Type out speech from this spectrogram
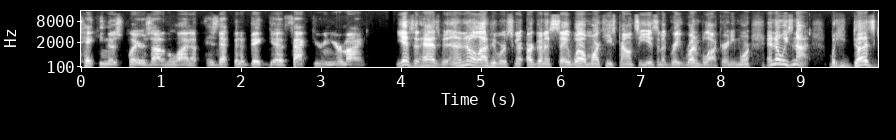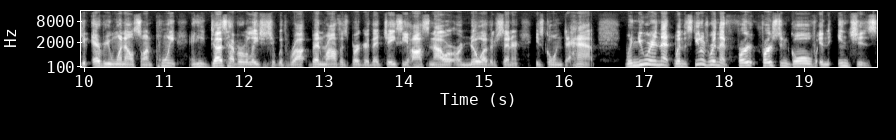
taking those players out of the lineup. Has that been a big uh, factor in your mind? Yes, it has been. And I know a lot of people are, are going to say, well, Maurkice Pouncey isn't a great run blocker anymore. And no, he's not. But he does get everyone else on point, and he does have a relationship with Ben Roethlisberger that J.C. Hassenauer or no other center is going to have. When you were in that when the Steelers were in that fir- first and goal in inches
